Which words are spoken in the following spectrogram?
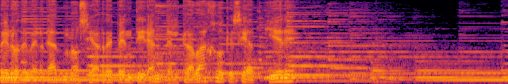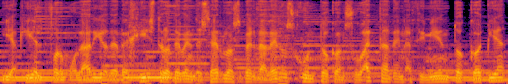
Pero de verdad no se arrepentirán del trabajo que se adquiere. Y aquí el formulario de registro deben de ser los verdaderos junto con su acta de nacimiento copia.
